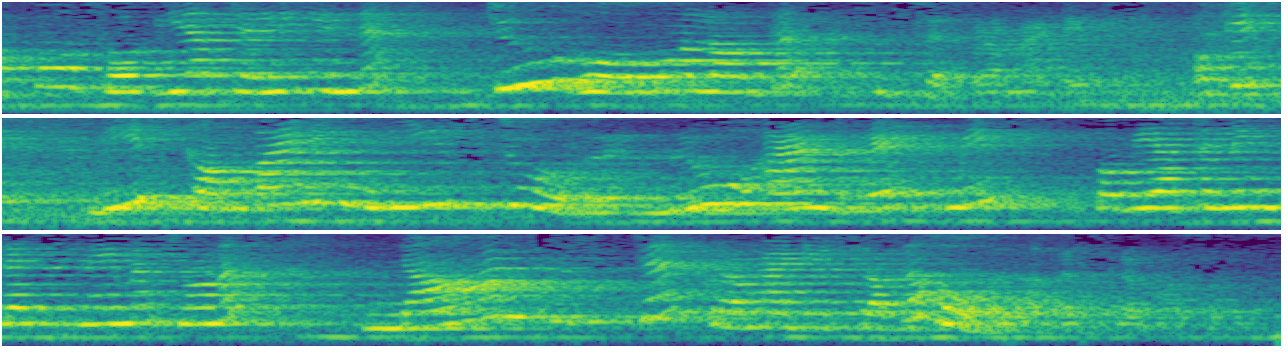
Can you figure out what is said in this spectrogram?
Upon, so we are telling in the two homologous sister chromatids. Okay. These combining these two blue and red means, so we are telling that name is known as non-sister chromatids of the homologous chromosomes.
